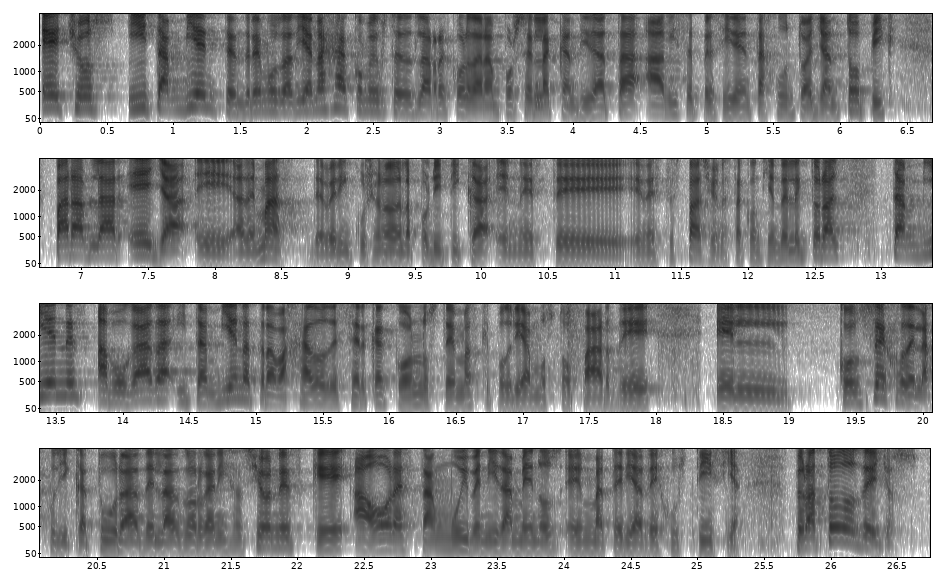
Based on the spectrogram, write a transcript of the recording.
hechos y también tendremos a Diana Jacome, ustedes la recordarán por ser la candidata a vicepresidenta junto a Jan Topic, para hablar ella, eh, además de haber incursionado en la política en este, en este espacio, en esta contienda electoral, también es abogada y también ha trabajado de cerca con los temas que podríamos topar de el Consejo de la Judicatura, de las organizaciones que ahora están muy venida menos en materia de justicia. Pero a todos ellos,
